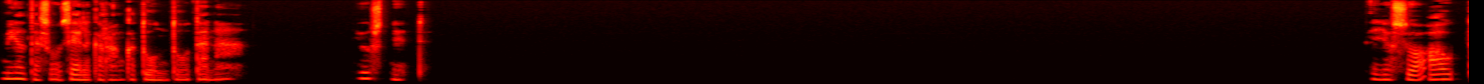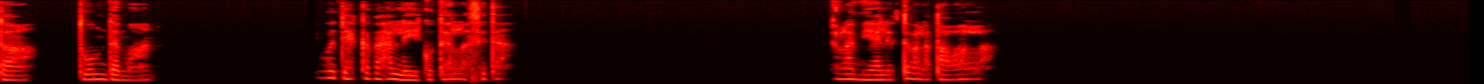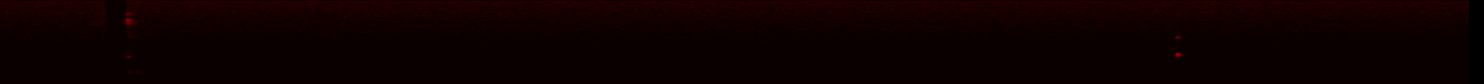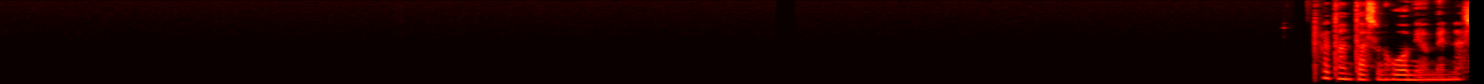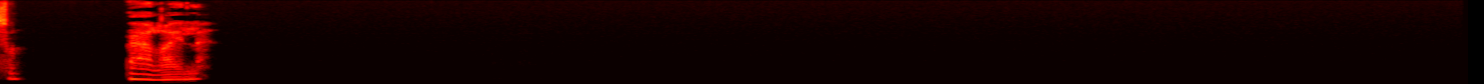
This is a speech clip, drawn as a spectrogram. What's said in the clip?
Miltä sun selkäranka tuntuu tänään? Just nyt. Ja jos sua auttaa tuntemaan, niin voit ehkä vähän liikutella sitä jollain miellyttävällä tavalla. Voit antaa sun huomioon mennä sun päälaille.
